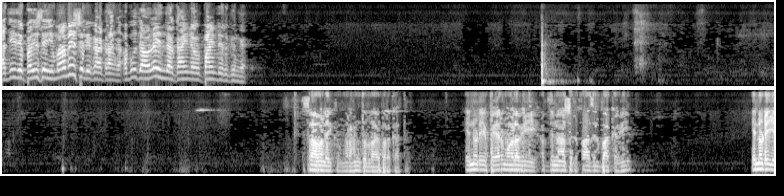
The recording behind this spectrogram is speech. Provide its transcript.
ஹதீதை பதிவு செய்யுமாமே சொல்லி காட்டுறாங்க. அபுதாவுல இந்த பாயிண்ட் இருக்குங்க. அஸ்லாம் வலைக்கம் வரமத்துல்லா வரகாத்து என்னுடைய பெயர் மௌலவி அப்துல் நாசர் ஃபாசில் பாக்கவி. என்னுடைய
